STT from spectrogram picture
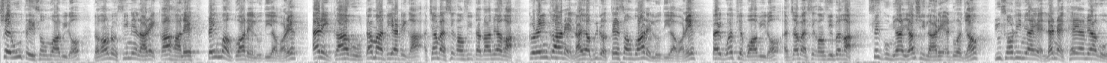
ရှစ်ဦးသေဆုံးသွားပြီးတော့၎င်းတို့စီးနှင်လာတဲ့ကားဟာလည်းတိမ်းမောက်သွားတယ်လို့သိရပါတယ်။အဲ့ဒီကားကိုတက်မှတရတစ်ကအချမ်းမစစ်ကောင်စီတပ်သားများကဂရင်းကားနဲ့လာရောက်ပြီးတော့တဲဆောင်သွားတယ်လို့သိရပါတယ်။တိုက်ပွဲဖြစ်ပွားပြီးတော့အချမ်းမစစ်ကောင်စီဘက်ကစစ်ကူများရောက်ရှိလာတဲ့အတွက်ကြောင့်ပြူစောတိများရဲ့လက်နက်ခဲယမ်းများကို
